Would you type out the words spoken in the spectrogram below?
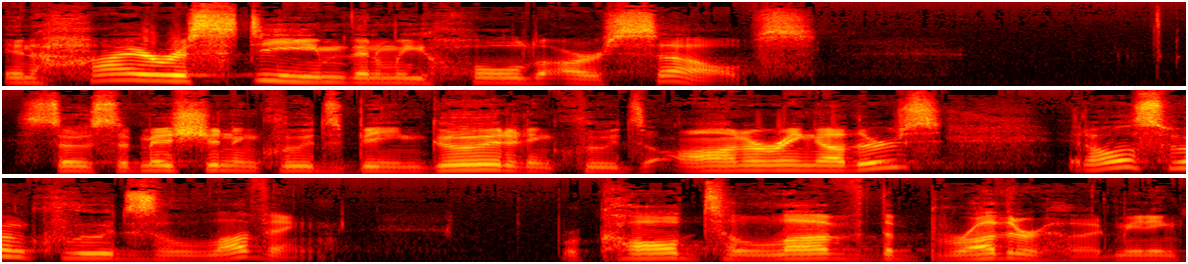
in higher esteem than we hold ourselves. So, submission includes being good, it includes honoring others, it also includes loving. We're called to love the brotherhood, meaning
